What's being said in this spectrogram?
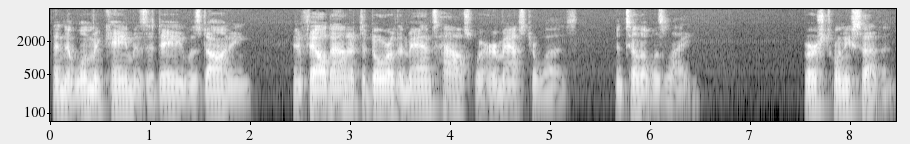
Then the woman came as the day was dawning, and fell down at the door of the man's house where her master was, until it was light. Verse 27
